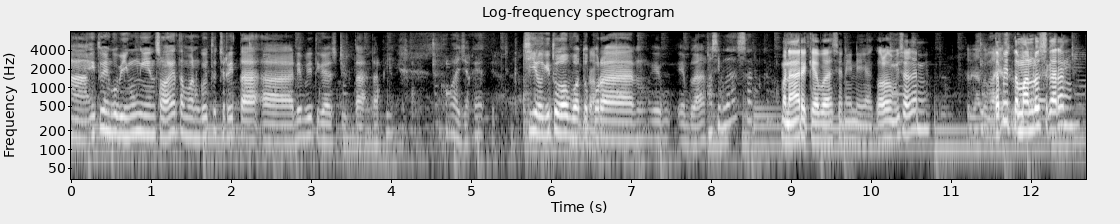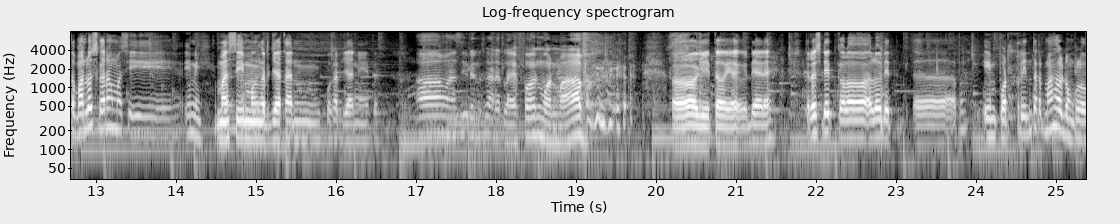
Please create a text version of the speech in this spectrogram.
Nah itu yang gue bingungin soalnya teman gue tuh cerita eh, dia beli 300 juta tapi kok pajaknya kecil gitu loh buat ukuran ya, ya belas masih belasan kan. Menarik ya bahasan ini ya. Kalau misalkan tapi aja teman lu sekarang teman lu sekarang masih ini masih mengerjakan pekerjaannya itu. Oh masih dan saya ada telepon mohon maaf Oh gitu ya udah deh. Terus dit kalau lo dit eh, apa import printer mahal dong kalau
